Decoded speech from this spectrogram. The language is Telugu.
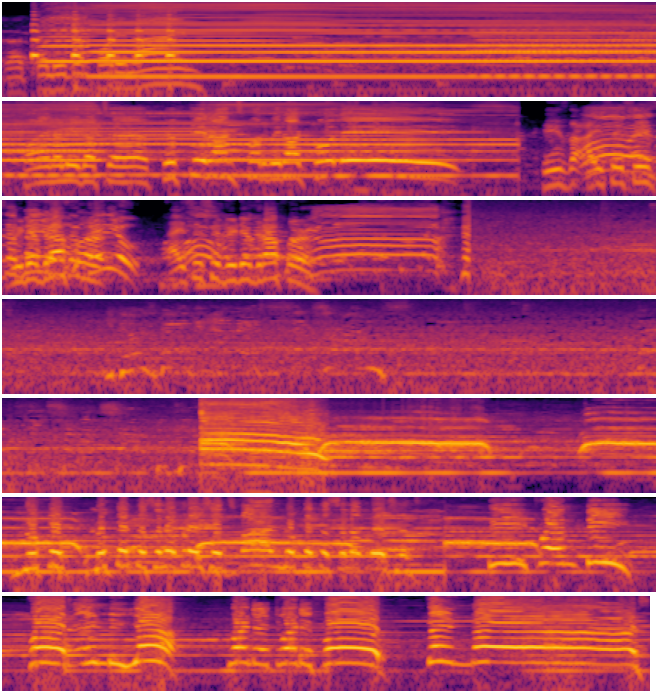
Virat Kohli from 49. Finally, that's a 50 runs for Virat Kohli. He's the Oh, ICC it's video, oh, it's a videographer. video. ICC videographer. He goes big and makes six runs. Six runs shot. Look at look at the celebrations, man! Look at the celebrations. T20 for India 2024 winners.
